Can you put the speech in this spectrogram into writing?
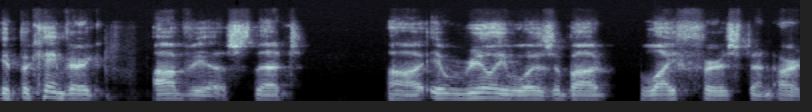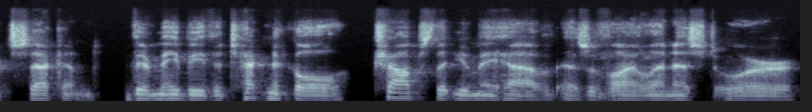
It became very obvious that uh, it really was about life first and art second. There may be the technical chops that you may have as a violinist or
